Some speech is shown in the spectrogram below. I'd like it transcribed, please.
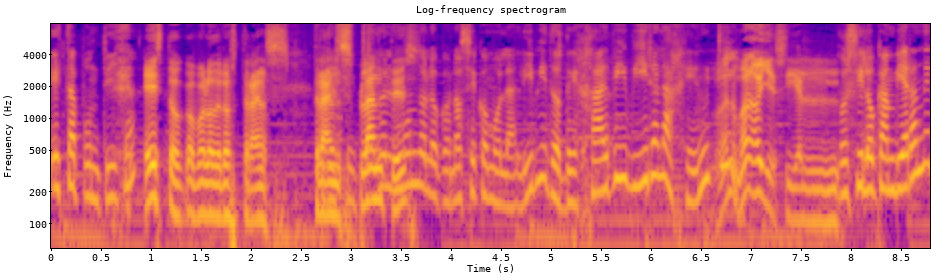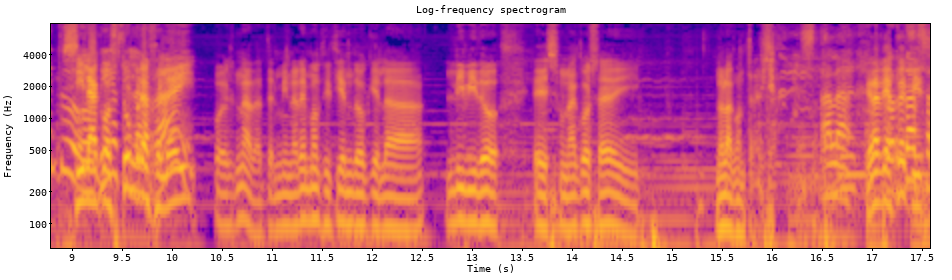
esta puntilla. Esto, como lo de los trans, transplantes. todo el mundo lo conoce como la libido. Dejar vivir a la gente. Bueno, bueno, oye, si el. Pues si lo cambiaran dentro Si la costumbre hace ley, pues nada, terminaremos diciendo que la libido es una cosa y no la contraria. Gracias, Pepis.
